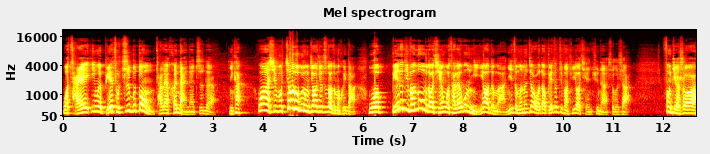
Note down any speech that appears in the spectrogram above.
我才因为别处织不动，才来和奶奶织的。你看，旺儿媳妇教都不用教，就知道怎么回答。我别的地方弄不到钱，我才来问你要的嘛。你怎么能叫我到别的地方去要钱去呢？是不是啊？”凤姐说：“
